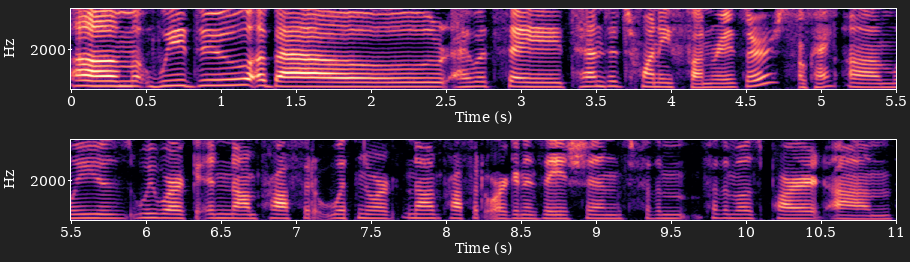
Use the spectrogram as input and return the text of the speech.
Um, we do about I would say ten to twenty fundraisers. Okay. Um, we use we work in nonprofit with nor, nonprofit organizations for the for the most part. Um,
